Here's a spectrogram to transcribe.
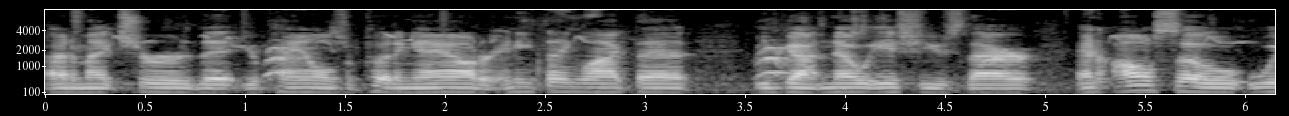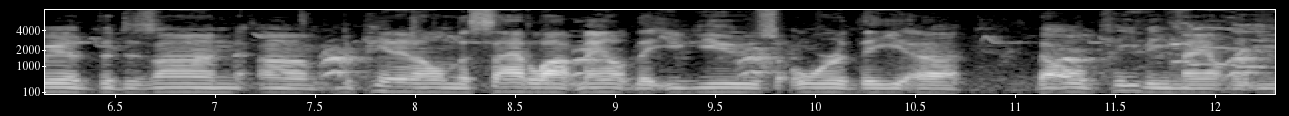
uh, to make sure that your panels are putting out or anything like that, you've got no issues there. And also with the design, um, depending on the satellite mount that you use or the uh, the old TV mount that you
